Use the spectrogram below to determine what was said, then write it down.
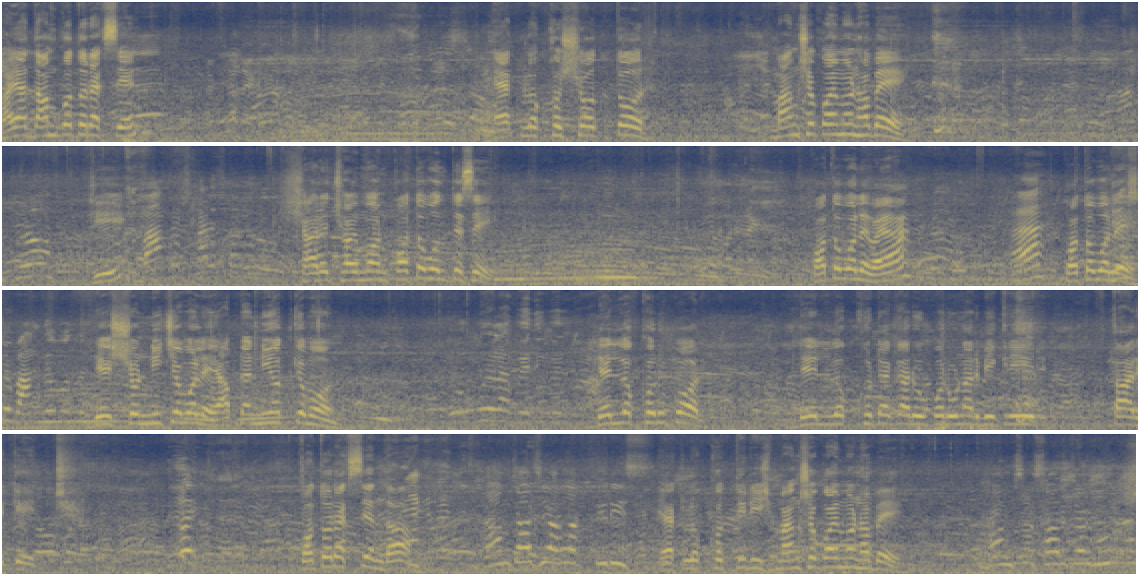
ভাইয়া দাম কত রাখছেন? এক লক্ষ সত্তর। মাংস কয় মন হবে? জি? সাড়ে ছয় মন। কত বলতেছে? কত বলে ভাইয়া? হ্যাঁ? কত বলে? দেড়শোর নিচে বলে। আপনার নিয়ত কেমন? দেড় লক্ষর উপর। দেড় লক্ষ টাকার উপর ওনার বিক্রির টার্গেট কত রাখছেন দাম? এক লক্ষ তিরিশ। মাংস কয় মন হবে?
